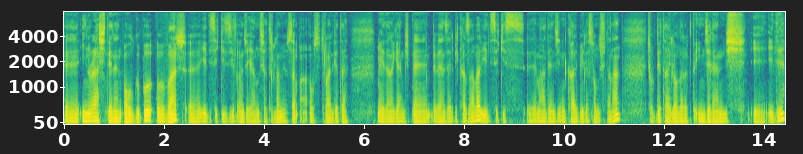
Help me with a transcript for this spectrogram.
e, inrush denen olgu bu e, var. E, 7-8 yıl önce yanlış hatırlamıyorsam Avustralya'da meydana gelmiş benzer bir kaza var. 7-8 e, madencinin kaybıyla sonuçlanan çok detaylı olarak da incelenmiş e, idi.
